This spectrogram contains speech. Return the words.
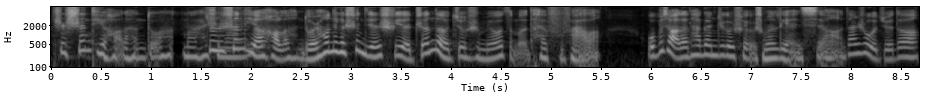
是身体好了很多吗？就是身体也好了很多，然后那个肾结石也真的就是没有怎么太复发了。我不晓得它跟这个水有什么联系啊，但是我觉得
